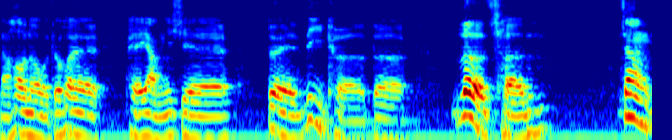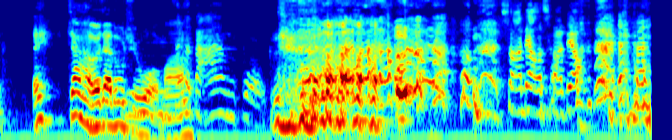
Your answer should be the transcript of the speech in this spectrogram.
然后呢，我就会培养一些对立可的热忱，这样。哎、欸，这样还会再录取我吗？这个答案不，刷掉刷掉。哎、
